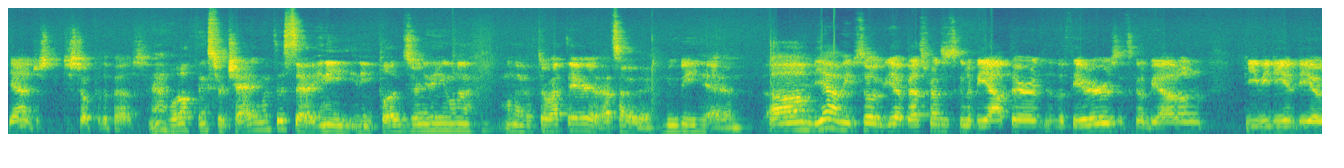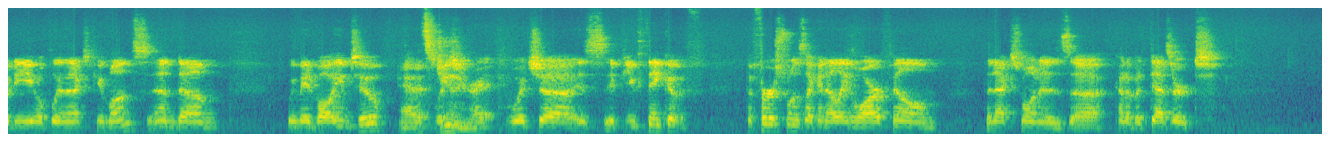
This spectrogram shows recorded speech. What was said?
yeah, just just hope for the best. Yeah, well, thanks for chatting with us. Uh, any any plugs or anything you wanna wanna throw out there outside of the movie? Um, Um, yeah, I mean, so yeah, Best Friends is going to be out there in the theaters. It's going to be out on DVD and VOD hopefully in the next few months, and um, we made volume two, Yeah, that's Which- June, right? which uh, is if you think of the first one is like an LA noir film, the next one is uh, kind of a desert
